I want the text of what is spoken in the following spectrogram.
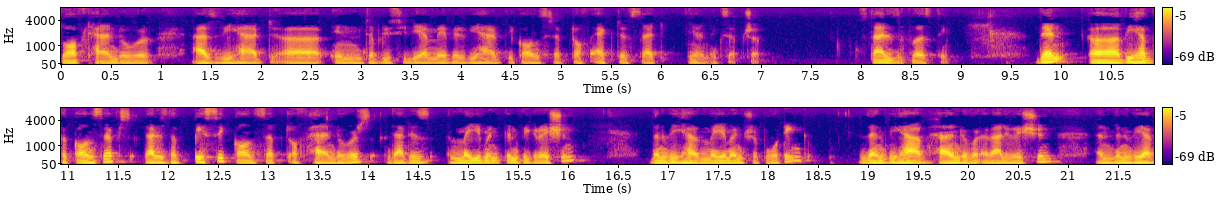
soft handover as we had uh, in WCDMA where we had the concept of active set and etc. So that is the first thing. Then uh, we have the concepts that is the basic concept of handovers that is measurement configuration. Then we have measurement reporting. Then we have handover evaluation and then we have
